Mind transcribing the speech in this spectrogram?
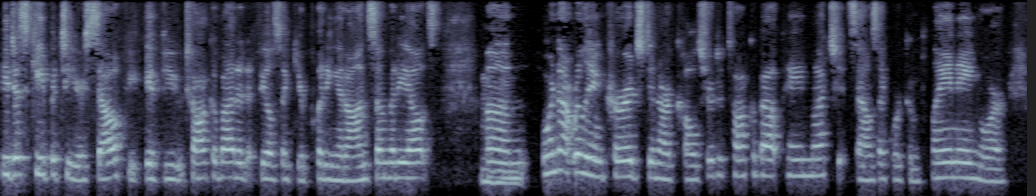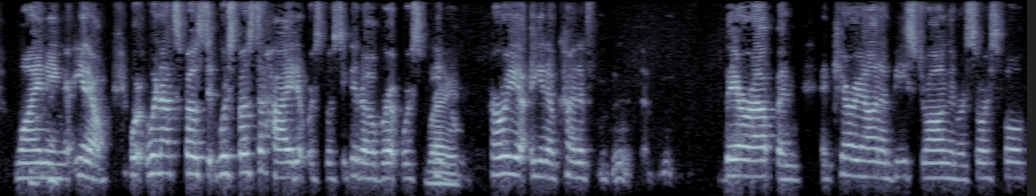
you just keep it to yourself. If you talk about it, it feels like you're putting it on somebody else. Mm-hmm. Um, we're not really encouraged in our culture to talk about pain much. It sounds like we're complaining or whining. Or, you know, we're, we're not supposed to. We're supposed to hide it. We're supposed to get over it. We're right. you know, hurry. You know, kind of bear up and, and carry on and be strong and resourceful.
